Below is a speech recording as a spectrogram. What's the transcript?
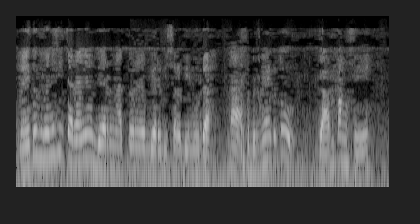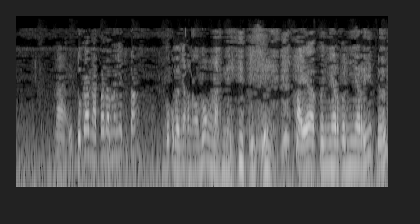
Nah itu gimana sih caranya biar ngaturnya biar bisa lebih mudah? nah sebenarnya itu tuh gampang sih nah itu kan apa namanya tuh tang gue kebanyakan ngomong nah nih. Kayak penyiar penyiar itu.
